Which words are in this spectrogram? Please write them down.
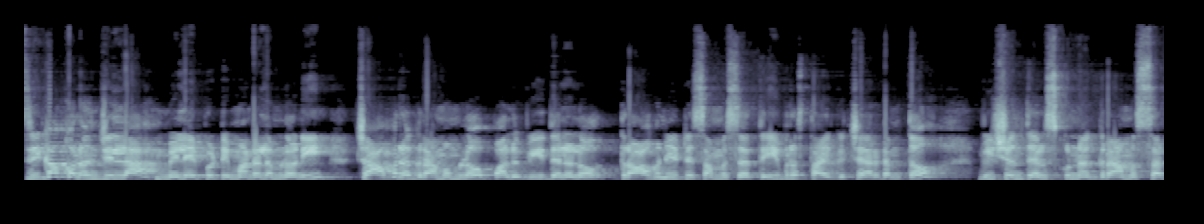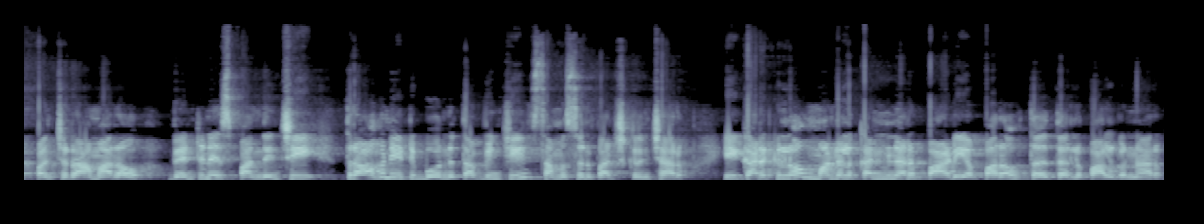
శ్రీకాకుళం జిల్లా మెలేపుటి మండలంలోని చాపర గ్రామంలో పలు వీధులలో త్రాగునీటి సమస్య తీవ్రస్థాయికి చేరడంతో విషయం తెలుసుకున్న గ్రామ సర్పంచ్ రామారావు వెంటనే స్పందించి త్రాగునీటి బోర్ను తవ్వించి సమస్యను పరిష్కరించారు. ఈ కార్యక్రమంలో మండల కన్వీనర్ పాడి అప్పారావు తదితరులు పాల్గొన్నారు.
